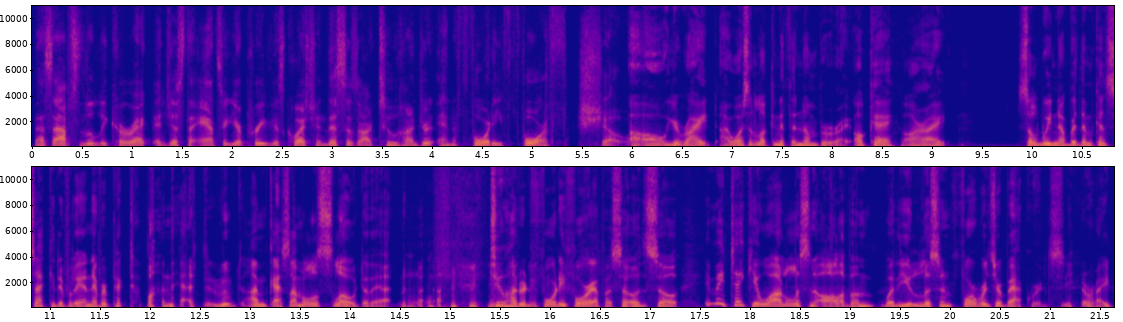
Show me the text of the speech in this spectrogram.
That's absolutely correct. And just to answer your previous question, this is our 244th show. Oh, you're right. I wasn't looking at the number right. Okay, all right. So we numbered them consecutively. I never picked up on that. I guess I'm a little slow to that. 244 episodes, so it may take you a while to listen to all of them, whether you listen forwards or backwards, right?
